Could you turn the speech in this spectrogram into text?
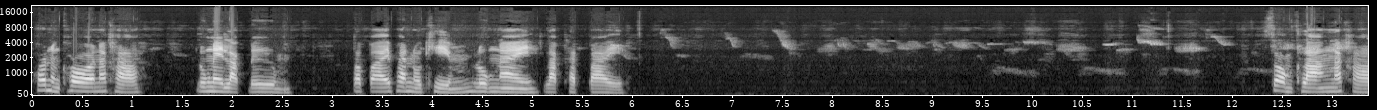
พอหนึ่งคอนะคะ ลงในหลักเดิม ต่อไปพันหัวเข็มลงในหลักถัดไป สองครั้งนะคะ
